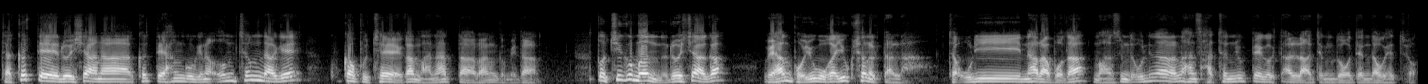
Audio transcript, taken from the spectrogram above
자, 그때 러시아나 그때 한국이나 엄청나게 국가 부채가 많았다라는 겁니다. 또 지금은 러시아가 외환 보유고가 6천억 달러. 자, 우리나라보다 많습니다. 우리나라는 한 4,600억 달러 정도 된다고 했죠.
